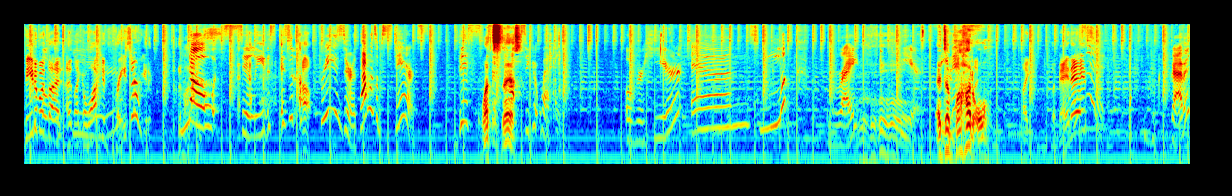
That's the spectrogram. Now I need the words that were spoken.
beat him with a, like a walk-in freezer. We're gonna put him No, silly. This isn't a Oh. freezer. That one's upstairs. This What's is the this? secret weapon. Over here and look. Right Ooh. here. It's a See this? bottle. Like the mayonnaise? Grab it.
